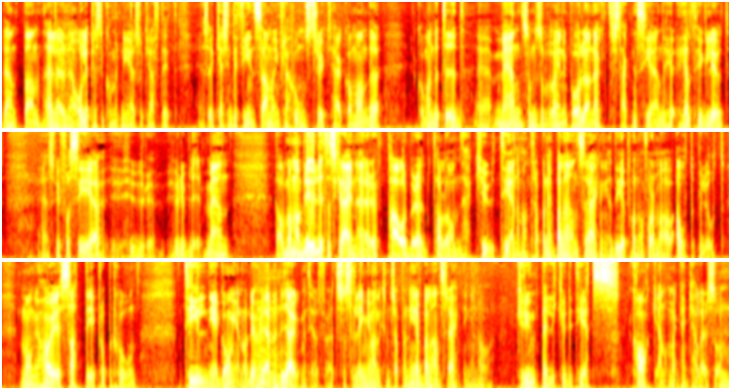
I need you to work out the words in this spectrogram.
räntan eller när oljepriset kommit ner så kraftigt. Så det kanske inte finns samma inflationstryck här kommande kommande tid. Eh, men som du var inne på, löneökningstakten ser ändå helt hygglig ut. Eh, så vi får se hur, hur det blir. Men ja, man blir ju lite skraj när Powell börjar tala om det här QT när man trappar ner balansräkningen. Det är på någon form av autopilot. Många har ju satt det i proportion till nedgången och det har ju mm. även vi argumenterat för att så, så länge man liksom trappar ner balansräkningen och krymper likviditetskakan om man kan kalla det så. Mm.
